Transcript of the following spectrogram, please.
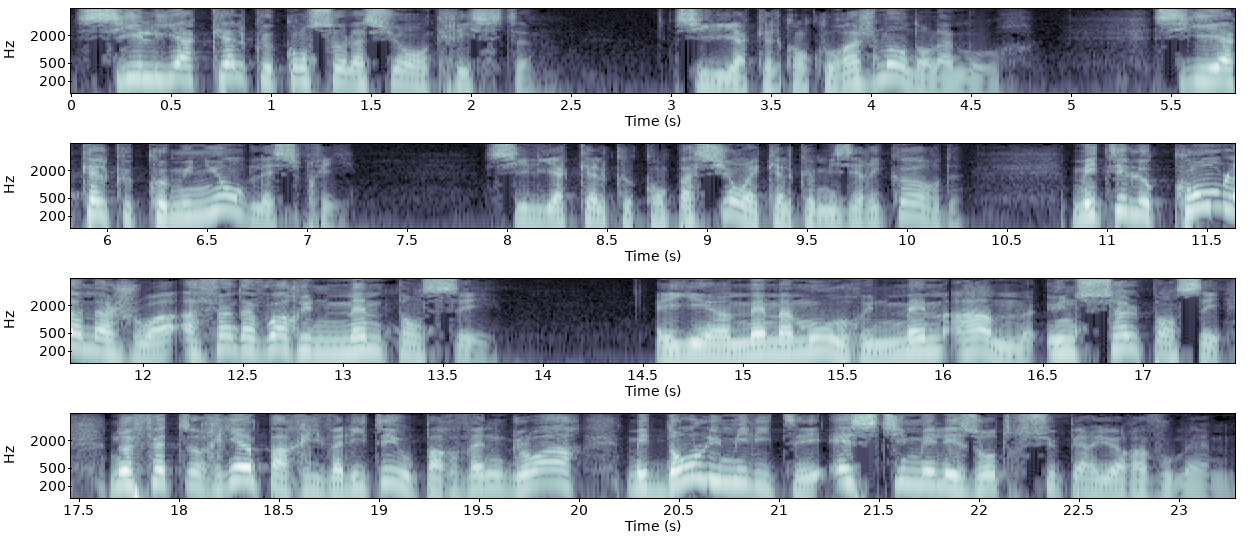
S'il y a quelque consolation en Christ, s'il y a quelque encouragement dans l'amour, s'il y a quelque communion de l'esprit, s'il y a quelque compassion et quelque miséricorde, Mettez le comble à ma joie afin d'avoir une même pensée. Ayez un même amour, une même âme, une seule pensée. Ne faites rien par rivalité ou par vaine gloire, mais dans l'humilité, estimez les autres supérieurs à vous-même.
